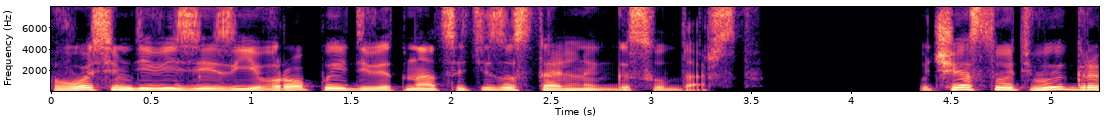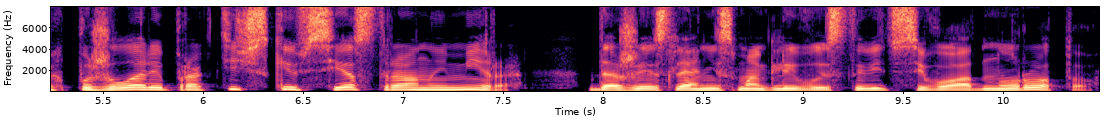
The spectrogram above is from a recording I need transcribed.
8 дивизий из Европы и 19 из остальных государств. Участвовать в играх пожелали практически все страны мира, даже если они смогли выставить всего одну роту.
